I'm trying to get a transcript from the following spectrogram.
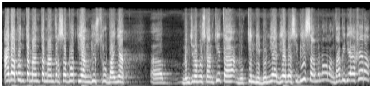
Adapun teman-teman tersebut yang justru banyak uh, menjerumuskan kita, mungkin di dunia dia masih bisa menolong, tapi di akhirat,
